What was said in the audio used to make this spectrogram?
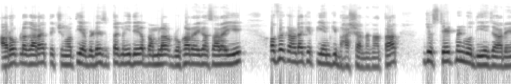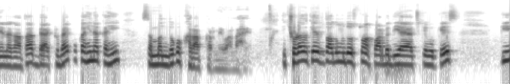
आरोप लगा रहा है तो चुनौती एविडेंस अब तक नहीं देगा मामला रोका रहेगा सारा ये। और फिर कनाडा के पीएम की भाषा लगातार, जो स्टेटमेंट वो दिए जा रहे हैं लगातार बैक टू बैक वो कहीं ना कहीं संबंधों को खराब करने वाला है। एक छोटा सा केस बता दूँगा दोस्तों, अखबार में दिया है आज के वो केस कि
